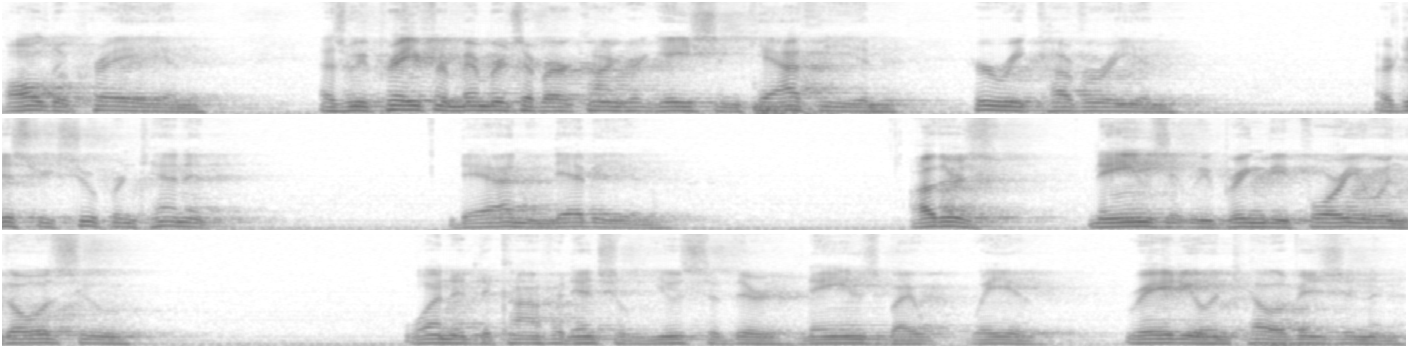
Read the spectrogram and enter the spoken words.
all to pray, and as we pray for members of our congregation, Kathy and her recovery, and our district superintendent, Dan and Debbie, and others' names that we bring before you, and those who wanted the confidential use of their names by way of radio and television, and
